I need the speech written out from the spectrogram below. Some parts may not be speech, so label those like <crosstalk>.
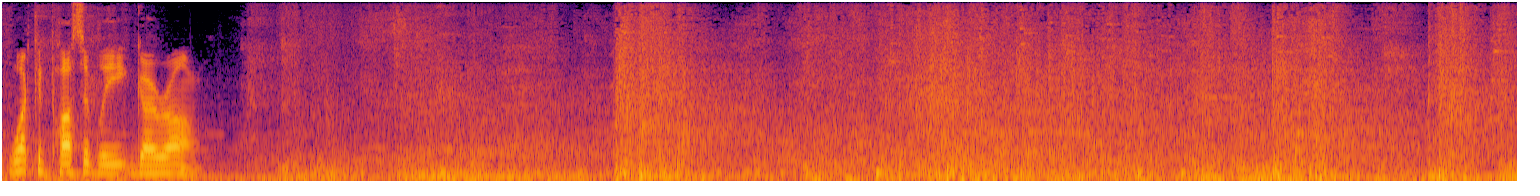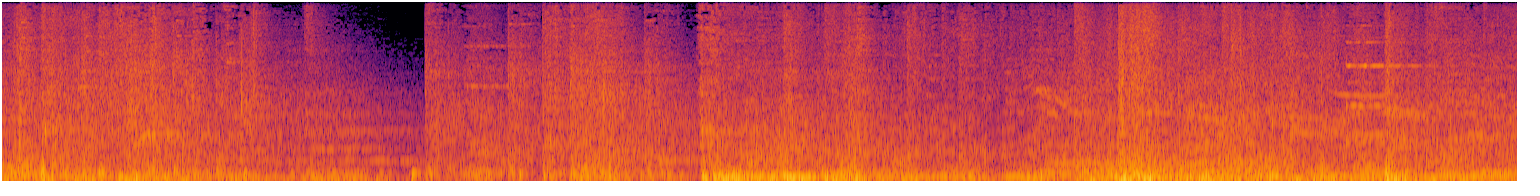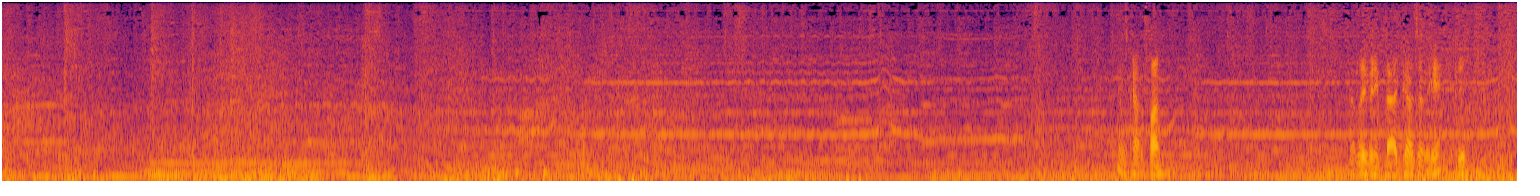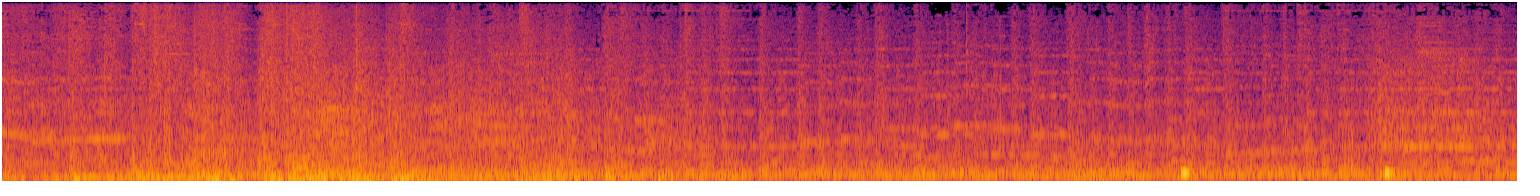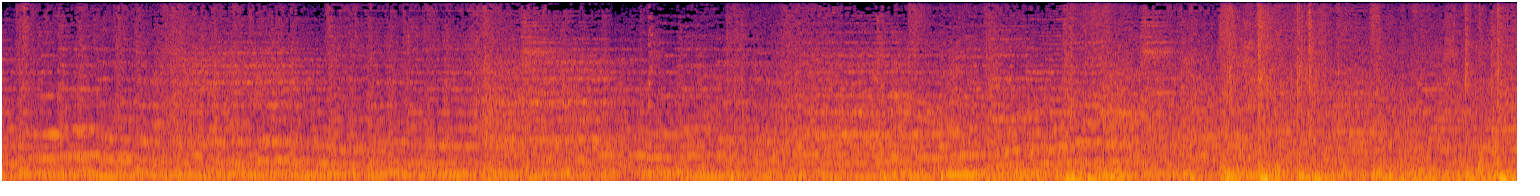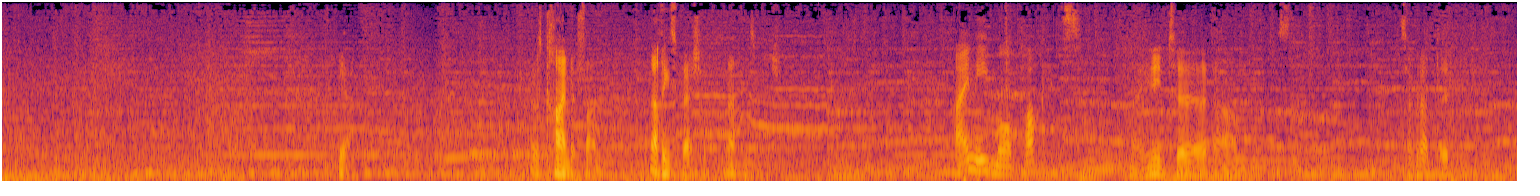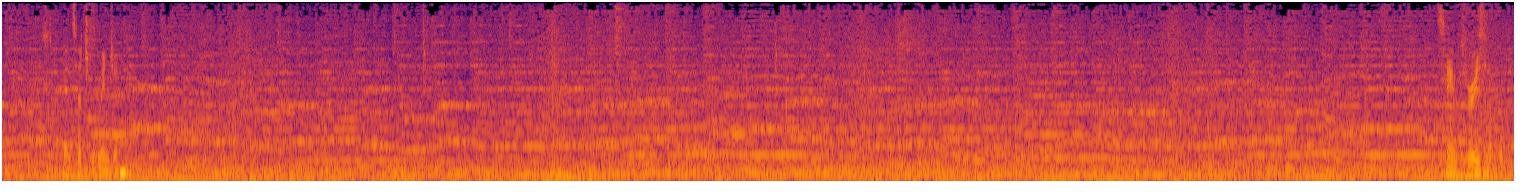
What could possibly go wrong? Guys over here? Was kind of fun. Nothing special. Nothing special. I need more pockets. No, you need to um, just suck it up, dude. Just being such a whinger. Seems reasonable.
